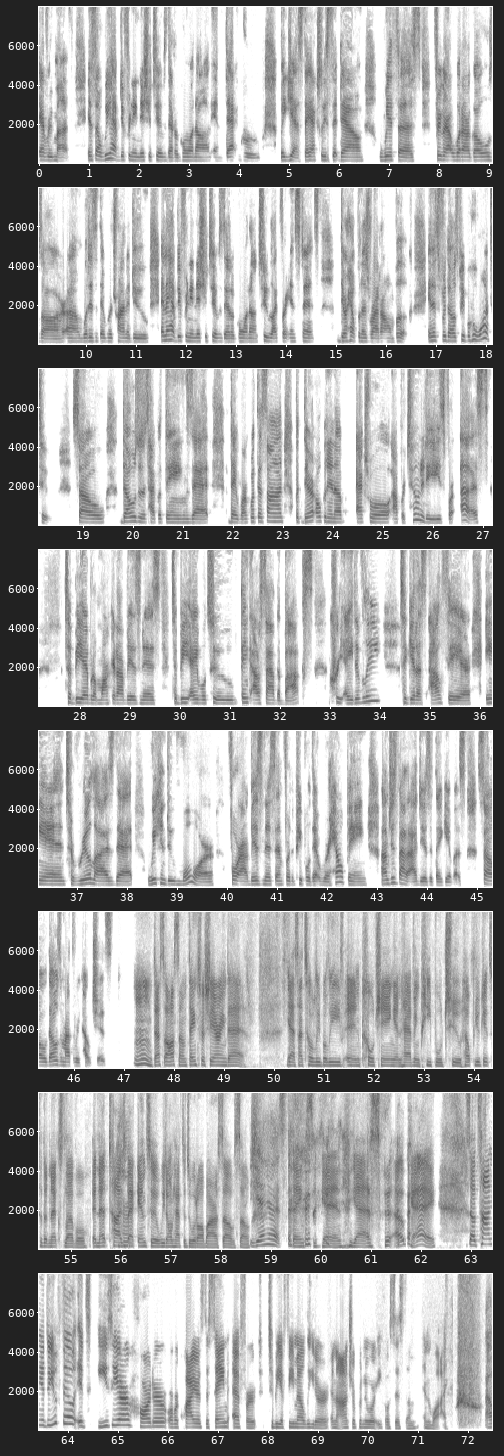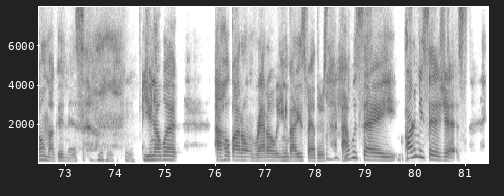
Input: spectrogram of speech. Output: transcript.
every month. And so we have different initiatives that are going on in that group. But yes, they actually sit down with us, figure out what our goals are, um, what is it that we're trying to do. And they have different initiatives that are going on too. Like, for instance, they're helping us write our own book. And it's for those people who want to. So those are the type of things that they work with us on, but they're opening up actual opportunities for us to be able to market our business, to be able to think outside the box creatively, to get us out there and to realize that we can do more for our business and for the people that we're helping um, just by the ideas that they give us. So those are my three coaches. Mm, that's awesome. Thanks for sharing that. Yes, I totally believe in coaching and having people to help you get to the next level. And that ties mm-hmm. back into we don't have to do it all by ourselves. So, yes. thanks again. yes. okay. So, Tanya, do you feel it's easier, harder, or requires the same effort to be a female leader in the entrepreneur ecosystem and why? Oh, my goodness. you know what? I hope I don't rattle anybody's feathers. I would say part of me says yes.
